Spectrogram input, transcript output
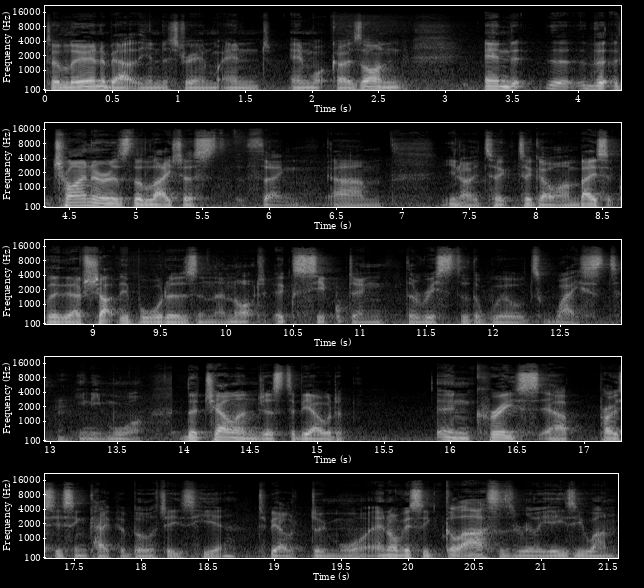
to learn about the industry and and, and what goes on. And the, the, China is the latest thing, um, you know, to, to go on. Basically, they've shut their borders and they're not accepting the rest of the world's waste anymore. The challenge is to be able to increase our processing capabilities here to be able to do more. And obviously, glass is a really easy one.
